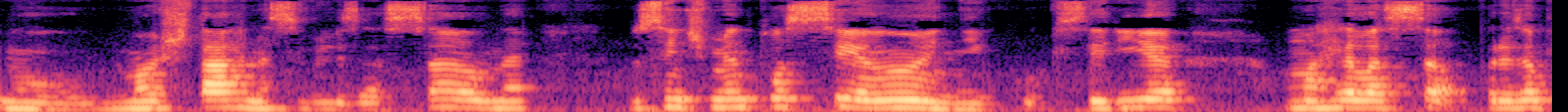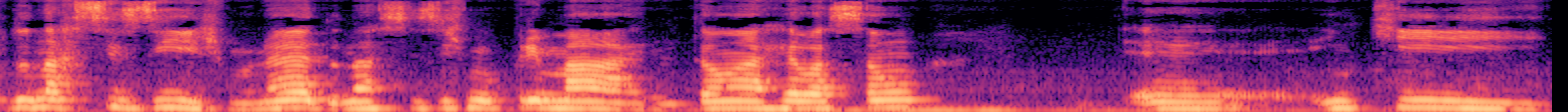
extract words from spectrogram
no, no Mal-Estar na Civilização, né, do sentimento oceânico, que seria uma relação, por exemplo, do narcisismo, né, do narcisismo primário. Então, a relação é, em que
